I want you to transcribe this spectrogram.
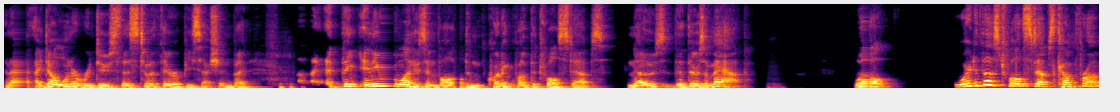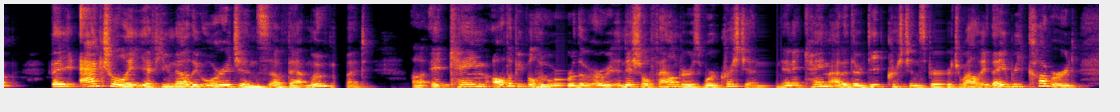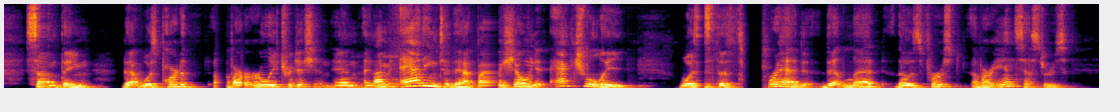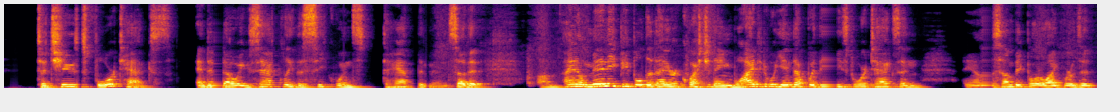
and I, I don't want to reduce this to a therapy session, but I think anyone who's involved in quote unquote the 12 steps knows that there's a map. Mm-hmm. Well, where did those 12 steps come from? They actually, if you know the origins of that movement, uh, it came, all the people who were the initial founders were Christian, and it came out of their deep Christian spirituality. They recovered something that was part of, of our early tradition. And, and I'm adding to that by showing it actually was the thread that led those first of our ancestors to choose four texts and to know exactly the sequence to have them in so that um, I know many people today are questioning why did we end up with these four texts, and you know some people are like, was it,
